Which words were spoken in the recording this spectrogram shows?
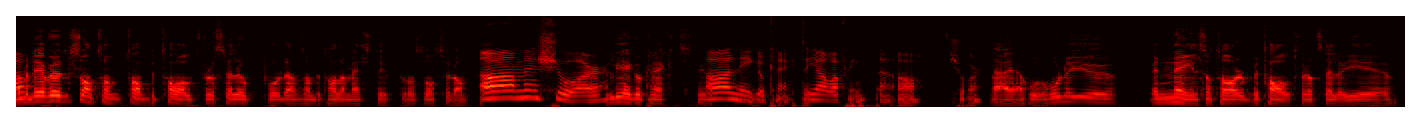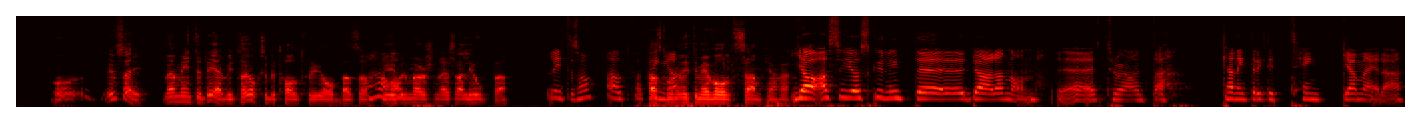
ja, men det är väl sånt som tar betalt för att ställa upp på den som betalar mest typ och slåss för dem. ja men sure. Legoknekt typ. Ja, Lego Connect. Ja, varför inte? Ja, sure. Ja, ja, hon, hon är ju en nail som tar betalt för att ställa och ge. Och i och för sig, vem är inte det? Vi tar ju också betalt för att jobba så Ja. vi är väl mercenaries allihopa. Lite så. Allt för Fast hon pengar. är lite mer våldsam kanske. Ja, alltså jag skulle inte döda någon. Eh, tror jag inte. Kan inte riktigt tänka mig det.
